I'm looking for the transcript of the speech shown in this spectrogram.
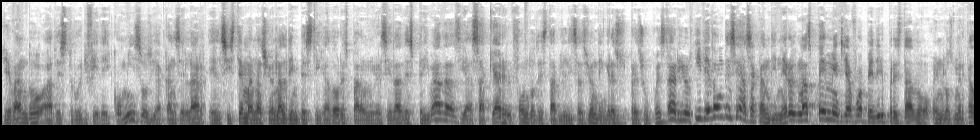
llevando a destruir fideicomisos y a cancelar el Sistema Nacional de Investigadores para universidades privadas y a saquear el Fondo de Estabilización de Ingresos Presupuestarios. ¿Y de dónde se sacan dinero? Es más, Pemex ya fue a pedir prestado en los mercados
